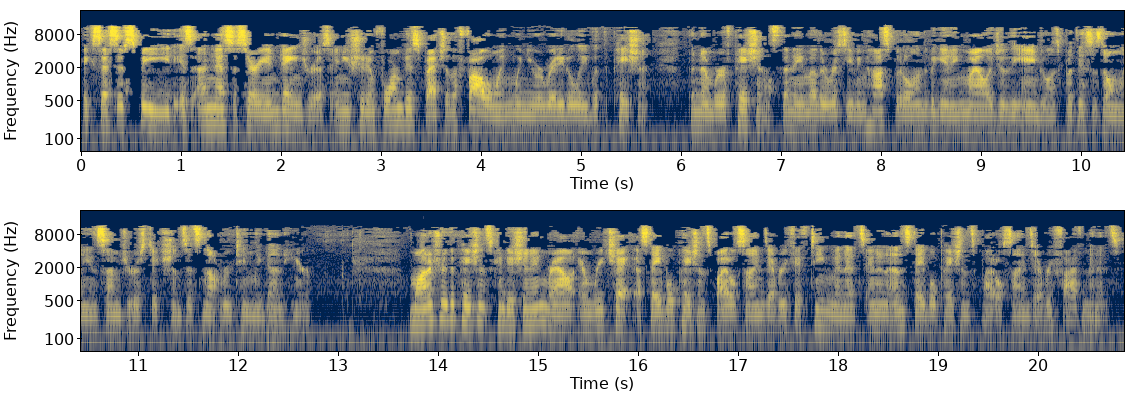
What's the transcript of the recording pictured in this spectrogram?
Excessive speed is unnecessary and dangerous, and you should inform dispatch of the following when you are ready to leave with the patient. The number of patients, the name of the receiving hospital, and the beginning mileage of the ambulance, but this is only in some jurisdictions. It's not routinely done here. Monitor the patient's condition en route and recheck a stable patient's vital signs every 15 minutes and an unstable patient's vital signs every 5 minutes.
